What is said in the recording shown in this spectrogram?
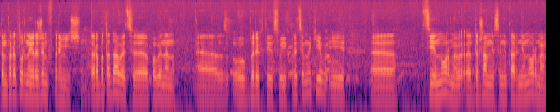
температурний режим в приміщенні. Роботодавець е, повинен е, уберегти своїх працівників і е, ці норми, державні санітарні норми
